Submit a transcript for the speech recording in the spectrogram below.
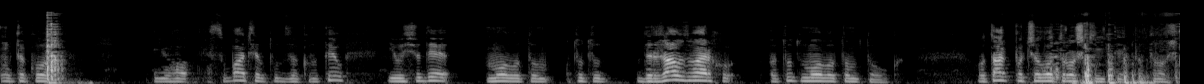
Отако його собачив, тут закрутив. І ось сюди молотом, тут, держав зверху, а тут молотом товк. Отак почало трошки йти, то трошки.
